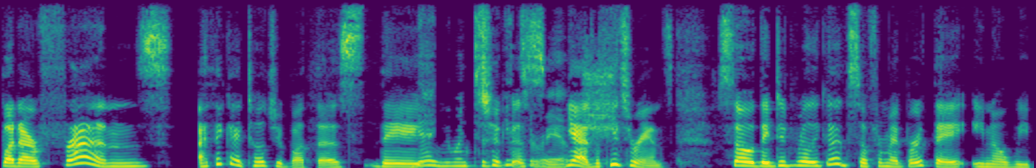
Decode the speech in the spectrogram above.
but our friends. I think I told you about this. They Yeah, you went to Pizza us- Ranch. Yeah, the Pizza Ranch. So they did really good. So for my birthday, you know, we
